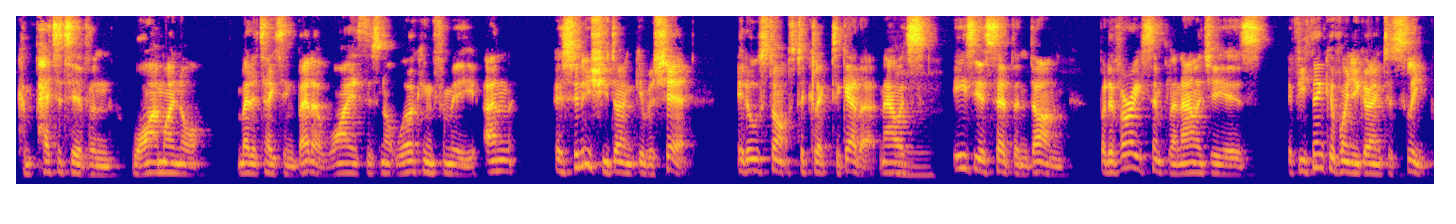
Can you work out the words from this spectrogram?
competitive. And why am I not meditating better? Why is this not working for me? And as soon as you don't give a shit, it all starts to click together. Now, it's mm. easier said than done, but a very simple analogy is if you think of when you're going to sleep,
